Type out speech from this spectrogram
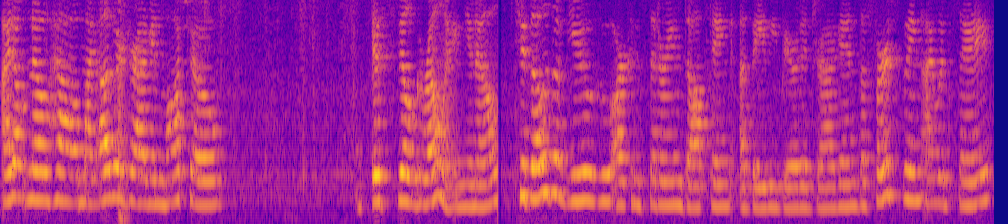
I don't know how my other dragon, Macho, is still growing, you know? To those of you who are considering adopting a baby bearded dragon, the first thing I would say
